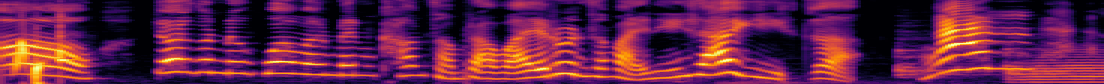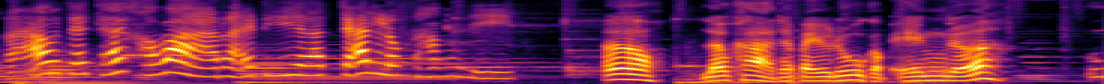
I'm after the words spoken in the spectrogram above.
อ้าวเจ้าก็นึกว่ามันเป็นคำสำหรับวัยรุ่นสมัยนี้ใช่อีกอะเราจะใช้คำว่าอะไรดีละจ้ะลุงทองดีอ้าวแล้วข้าจะไปรู้กับเองเหรออื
